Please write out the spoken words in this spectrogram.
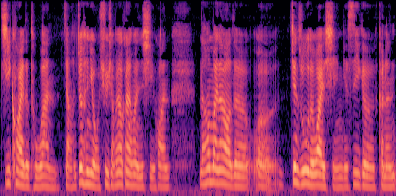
鸡块的图案，这样就很有趣，小朋友看了会很喜欢。然后麦当劳的呃建筑物的外形也是一个可能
